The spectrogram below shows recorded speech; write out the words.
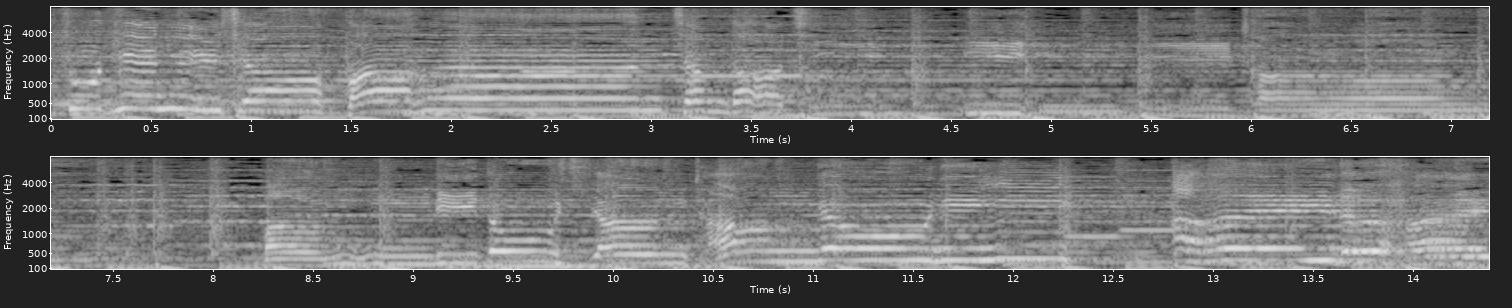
数天女下凡，将她记一场。梦里都想常有你，的海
